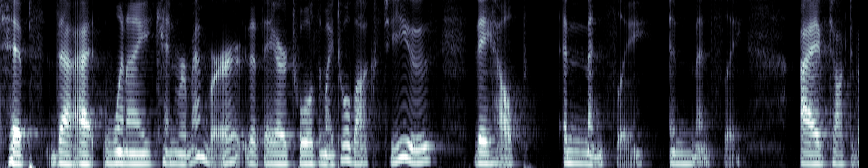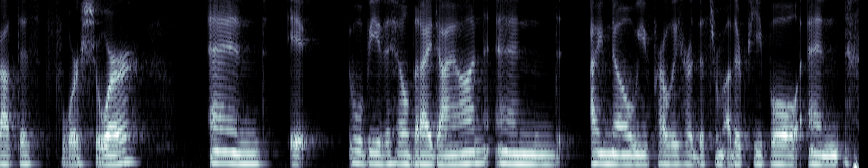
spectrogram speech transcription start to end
tips that when I can remember that they are tools in my toolbox to use, they help immensely, immensely. I've talked about this for sure, and it will be the hill that I die on. And I know you've probably heard this from other people, and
